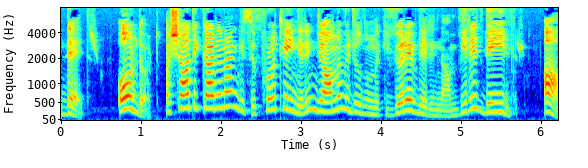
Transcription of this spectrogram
D'dir. 14. Aşağıdakilerden hangisi proteinlerin canlı vücudundaki görevlerinden biri değildir? A.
